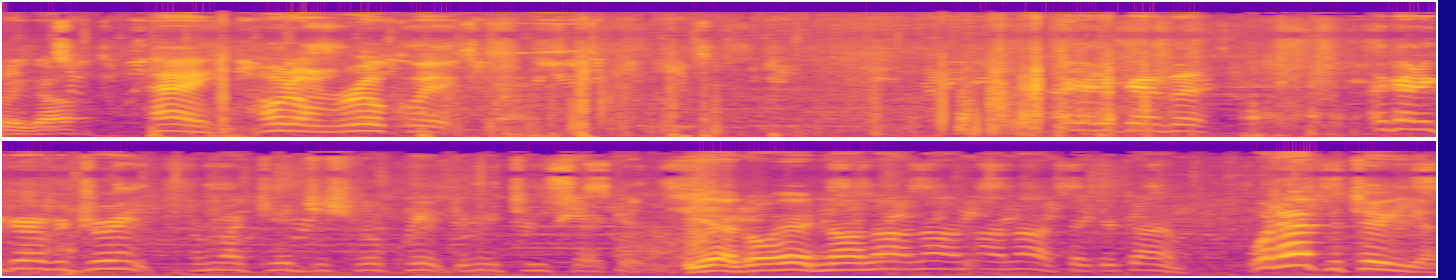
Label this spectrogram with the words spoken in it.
we go. Hey, hold on real quick. I gotta grab a, I gotta grab a drink for my kid just real quick. Give me two seconds. Yeah, go ahead. No, no, no, no, no. Take your time. What happened to you?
